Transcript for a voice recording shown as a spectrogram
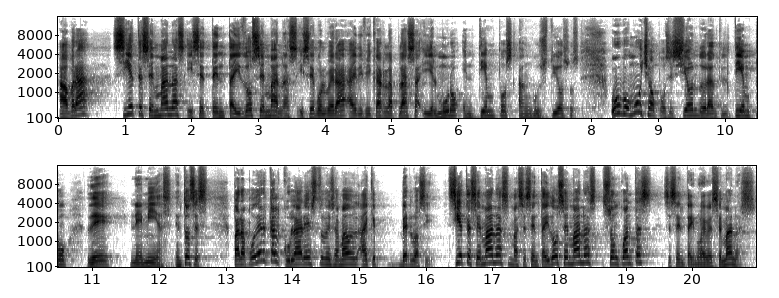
habrá siete semanas y setenta y dos semanas y se volverá a edificar la plaza y el muro en tiempos angustiosos. Hubo mucha oposición durante el tiempo de Nehemías. Entonces, para poder calcular esto, mis amados, hay que verlo así. Siete semanas más sesenta y dos semanas, ¿son cuántas? Sesenta y nueve semanas.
